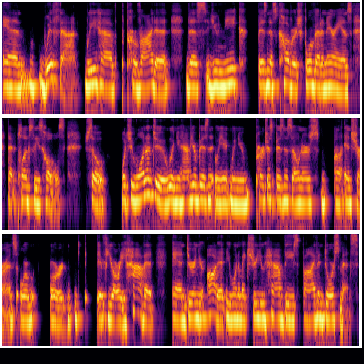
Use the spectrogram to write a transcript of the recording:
And with that, we have provided this unique business coverage for veterinarians that plugs these holes. So what you want to do when you have your business when you when you purchase business owners uh, insurance or or if you already have it and during your audit you want to make sure you have these five endorsements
